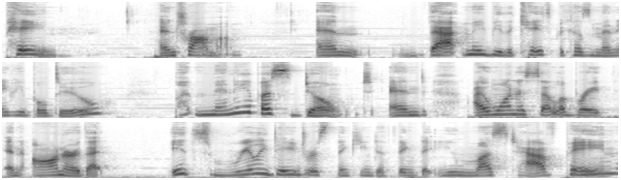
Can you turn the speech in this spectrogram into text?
pain and trauma. And that may be the case because many people do, but many of us don't. And I want to celebrate and honor that it's really dangerous thinking to think that you must have pain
